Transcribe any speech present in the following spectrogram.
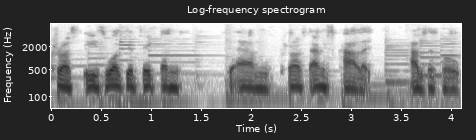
Kross is. What's your take on um Kross and Scarlett as a whole?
